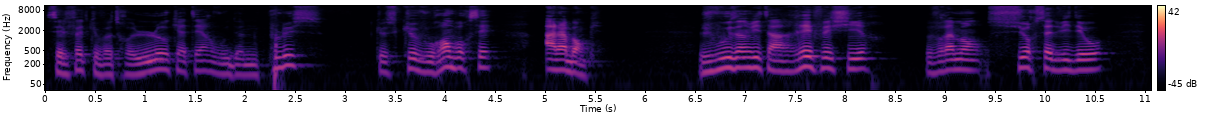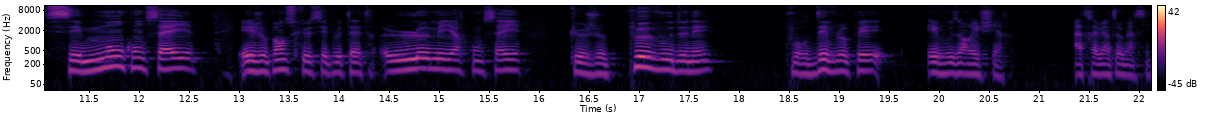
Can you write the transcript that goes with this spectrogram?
C'est le fait que votre locataire vous donne plus que ce que vous remboursez à la banque. Je vous invite à réfléchir vraiment sur cette vidéo. C'est mon conseil et je pense que c'est peut-être le meilleur conseil que je peux vous donner pour développer et vous enrichir. À très bientôt, merci.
